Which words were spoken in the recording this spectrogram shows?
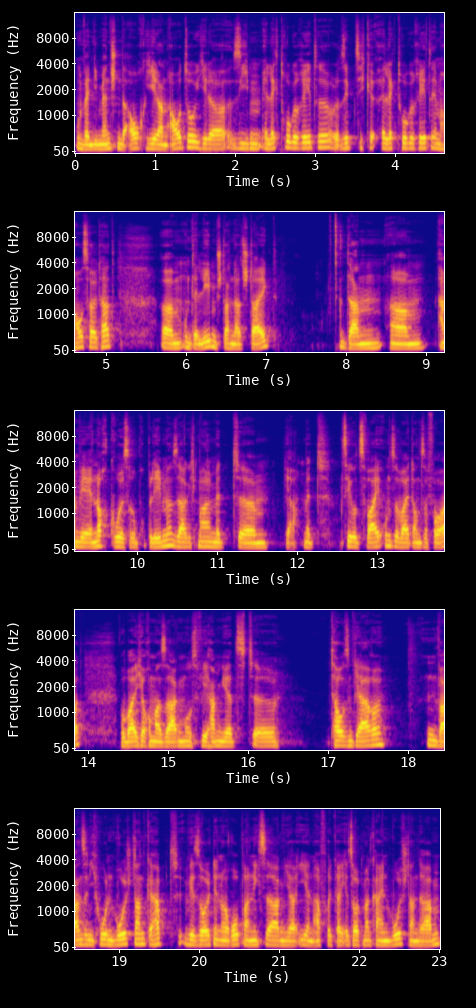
Und wenn die Menschen da auch jeder ein Auto, jeder sieben Elektrogeräte oder 70 Ge- Elektrogeräte im Haushalt hat ähm, und der Lebensstandard steigt, dann ähm, haben wir ja noch größere Probleme, sage ich mal, mit, ähm, ja, mit CO2 und so weiter und so fort. Wobei ich auch immer sagen muss, wir haben jetzt äh, 1000 Jahre einen wahnsinnig hohen Wohlstand gehabt. Wir sollten in Europa nicht sagen, ja, ihr in Afrika, ihr sollt mal keinen Wohlstand haben,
